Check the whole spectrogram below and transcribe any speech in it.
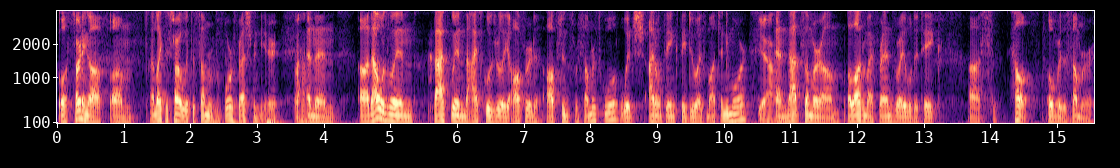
Well, starting off, um, I'd like to start with the summer before freshman year, Uh-huh. and then uh, that was when back when the high schools really offered options for summer school, which I don't think they do as much anymore. Yeah. And that summer, um, a lot of my friends were able to take uh, health over the summer,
